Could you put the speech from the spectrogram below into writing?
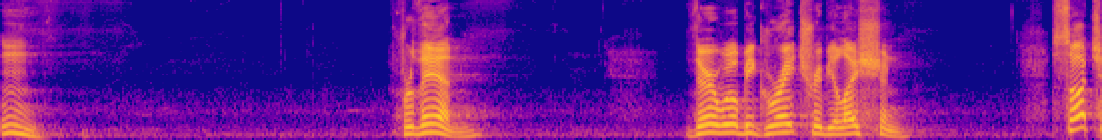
Mm. For then, there will be great tribulation, such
